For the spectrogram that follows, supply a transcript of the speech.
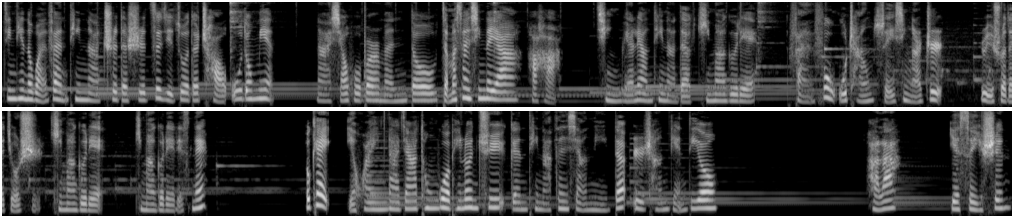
今天的晚饭，Tina 吃的是自己做的炒乌冬面。那小伙伴们都怎么散心的呀？哈哈，请原谅 Tina 的 Kimagure，反复无常，随性而至。日语说的就是 Kimagure，Kimagure ですね。OK，也欢迎大家通过评论区跟 Tina 分享你的日常点滴哦。好啦，夜色已深，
